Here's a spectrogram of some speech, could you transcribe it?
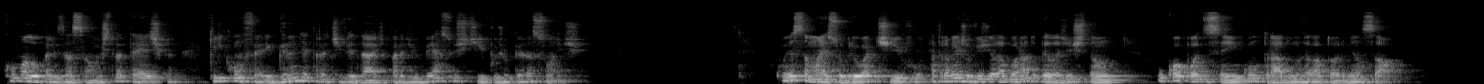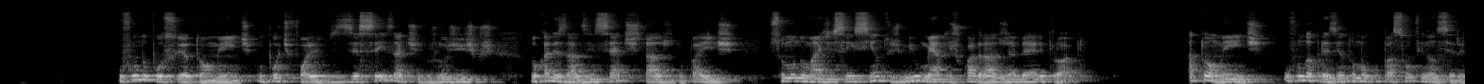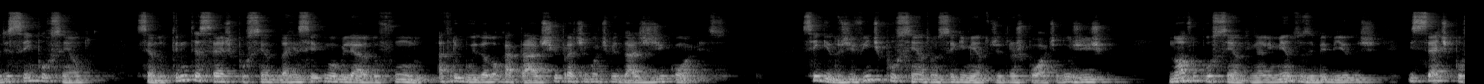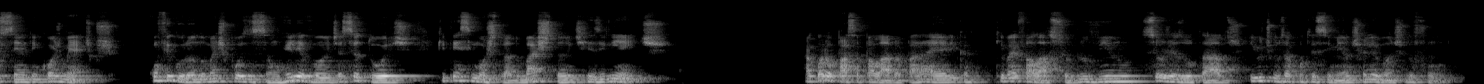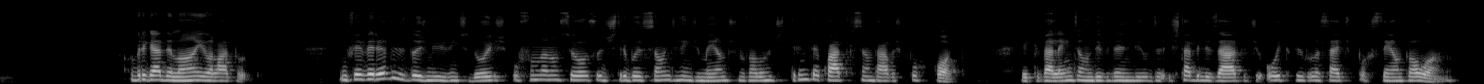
Com uma localização estratégica que lhe confere grande atratividade para diversos tipos de operações. Conheça mais sobre o ativo através do vídeo elaborado pela gestão, o qual pode ser encontrado no relatório mensal. O fundo possui atualmente um portfólio de 16 ativos logísticos localizados em sete estados do país, somando mais de 600 mil metros quadrados de ABL próprio. Atualmente, o fundo apresenta uma ocupação financeira de 100%, sendo 37% da receita imobiliária do fundo atribuída a locatários que praticam atividades de e-commerce, seguidos de 20% no segmento de transporte e logística, 9% em alimentos e bebidas e 7% em cosméticos configurando uma exposição relevante a setores que têm se mostrado bastante resilientes. Agora eu passo a palavra para a Érica, que vai falar sobre o Vino, seus resultados e últimos acontecimentos relevantes do fundo. Obrigada, Elan, e olá a todos. Em fevereiro de 2022, o fundo anunciou sua distribuição de rendimentos no valor de 34 centavos por cota, equivalente a um dividend yield estabilizado de 8,7% ao ano.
